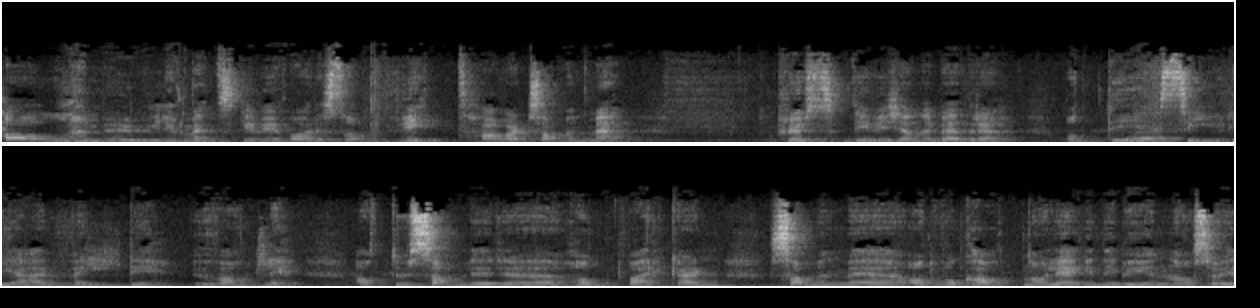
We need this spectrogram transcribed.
alle mulige mennesker vi bare så vidt har vært sammen med. Pluss de vi kjenner bedre. Og det sier de er veldig uvanlig. At du samler eh, håndverkeren sammen med advokaten og legen i byen osv.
